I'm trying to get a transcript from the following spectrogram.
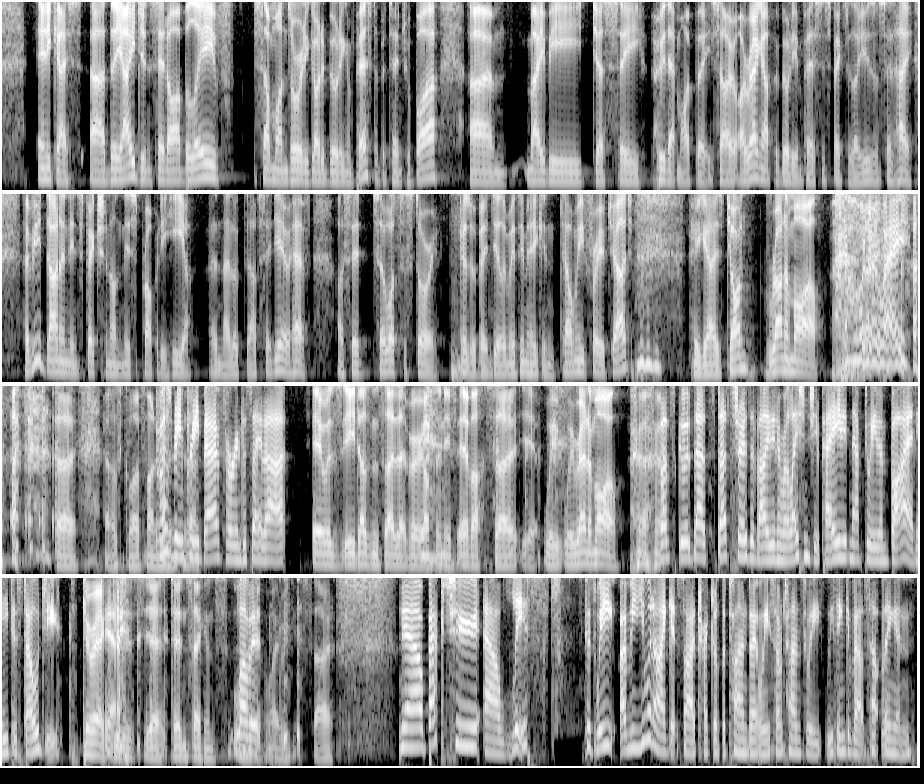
Any case, uh, the agent said, "I believe someone's already got a building and pest, a potential buyer." Um, maybe just see who that might be. So I rang up a building and pest inspector I use and said, Hey, have you done an inspection on this property here? And they looked up, said, Yeah, we have. I said, So what's the story? Because we've been dealing with him, he can tell me free of charge. he goes, John, run a mile. Oh, no way. Uh, that was quite funny. It must have been pretty uh, bad for him to say that. It was. He doesn't say that very often, if ever. So yeah, we, we ran a mile. That's good. That's that shows a value in a relationship. Hey, he didn't have to even buy it. He just told you. Correct. Yeah. Is. Yeah, ten seconds. Love Uh, it. away we go. So Now back to our list because we, I mean, you and I get sidetracked all the time, don't we? Sometimes we we think about something and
